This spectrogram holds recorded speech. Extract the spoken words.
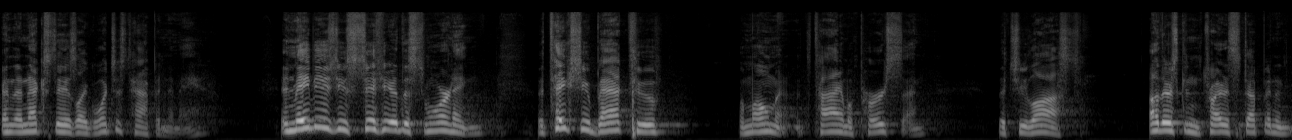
And the next day is like, what just happened to me? And maybe as you sit here this morning, it takes you back to a moment, a time, a person that you lost. Others can try to step in and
